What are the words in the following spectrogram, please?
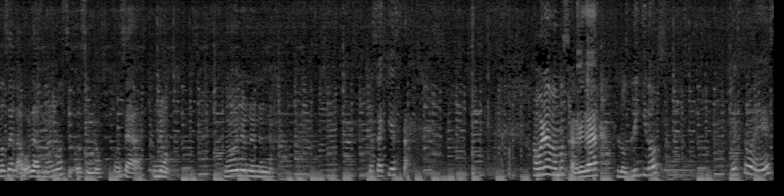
no se lavó las manos y cocinó. O sea no. No no no no no. Pues aquí está. Ahora vamos a agregar los líquidos. Esto es,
